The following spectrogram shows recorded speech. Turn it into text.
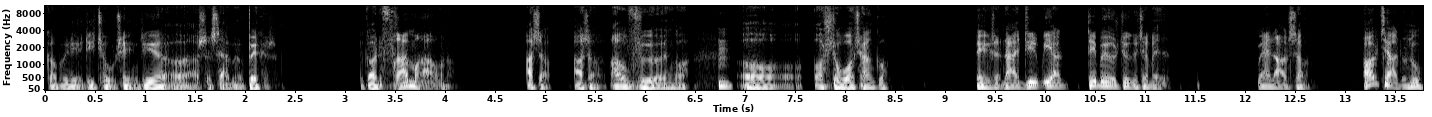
kombinere de to ting, det er og, altså Samuel Beckett. Han gør det fremragende. Altså, altså afføring og, mm. og, og store tanker. Ikke så? Nej, det, ja, det behøver du ikke tage med. Men altså, optager du nu?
